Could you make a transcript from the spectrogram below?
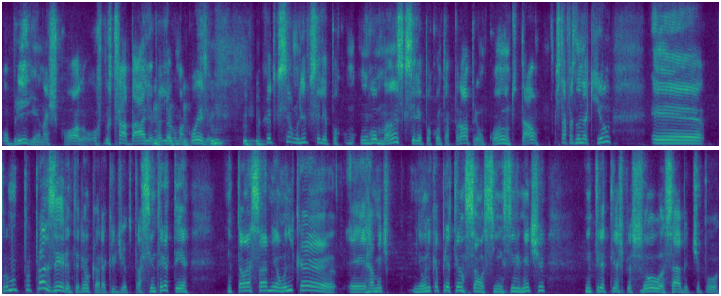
obriguem na escola ou para o trabalho para ler alguma coisa. Eu acredito que se é um livro que você lê por um romance que você lê por conta própria, um conto tal, está fazendo aquilo é, por, por prazer, entendeu, cara? Acredito, para se entreter. Então essa é a minha única, é, realmente, minha única pretensão, assim, simplesmente entreter as pessoas, sabe? Tipo,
